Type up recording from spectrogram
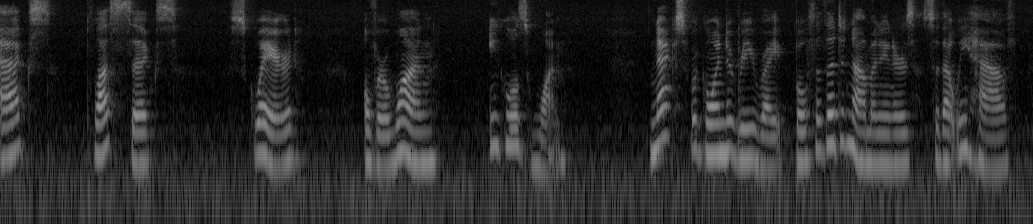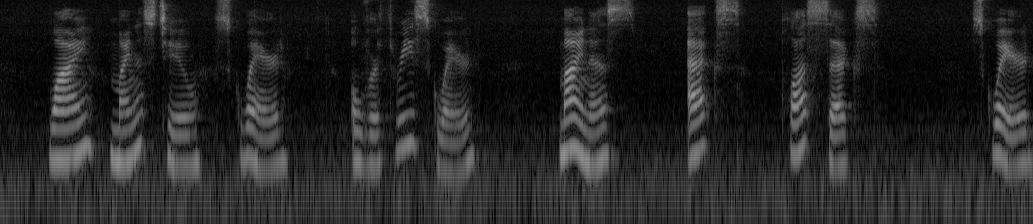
x plus 6 squared over 1 equals 1. Next, we're going to rewrite both of the denominators so that we have y minus 2 squared over 3 squared minus x plus 6 squared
